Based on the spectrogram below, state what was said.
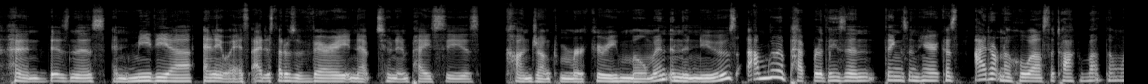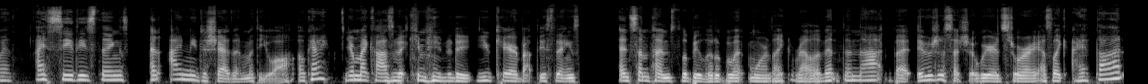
and business and media. Anyways, I just thought it was a very Neptune in Pisces conjunct Mercury moment in the news. I'm going to pepper these in things in here because I don't know who else to talk about them with. I see these things and I need to share them with you all. Okay. You're my cosmic community. You care about these things. And sometimes they'll be a little bit more like relevant than that. But it was just such a weird story. I was like, I thought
